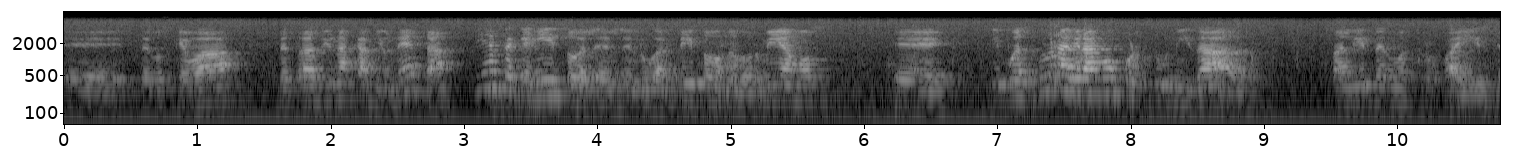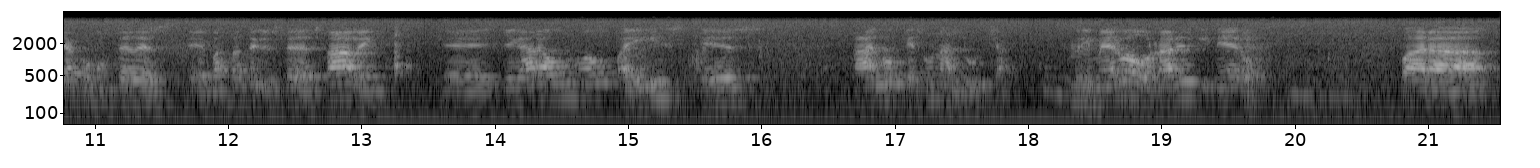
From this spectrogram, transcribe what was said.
eh, de los que va detrás de una camioneta, bien pequeñito el, el, lugarcito donde dormíamos. Eh, y pues fue una gran oportunidad salir de nuestro país. Ya como ustedes, bastante de ustedes saben, llegar a un nuevo país es algo que es una lucha. Primero ahorrar el dinero para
